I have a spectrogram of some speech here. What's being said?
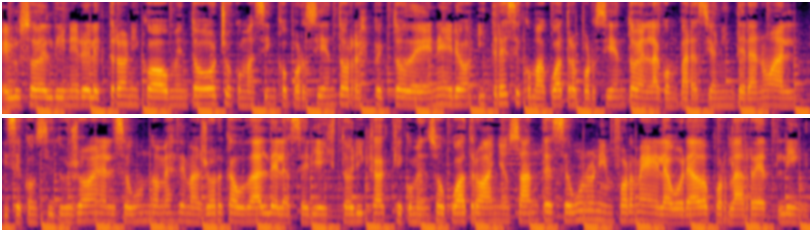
El uso del dinero electrónico aumentó 8,5% respecto de enero y 13,4% en la comparación interanual y se constituyó en el segundo mes de mayor caudal de la serie histórica que comenzó cuatro años antes según un informe elaborado por la red Link.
